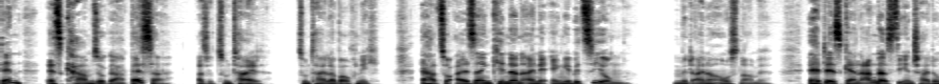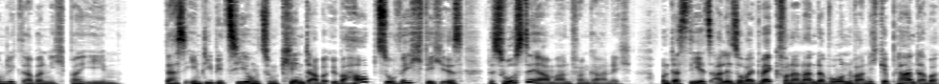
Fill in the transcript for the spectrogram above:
Denn es kam sogar besser, also zum Teil zum Teil aber auch nicht. Er hat zu all seinen Kindern eine enge Beziehung, mit einer Ausnahme. Er hätte es gern anders, die Entscheidung liegt aber nicht bei ihm. Dass ihm die Beziehung zum Kind aber überhaupt so wichtig ist, das wusste er am Anfang gar nicht. Und dass die jetzt alle so weit weg voneinander wohnen, war nicht geplant, aber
